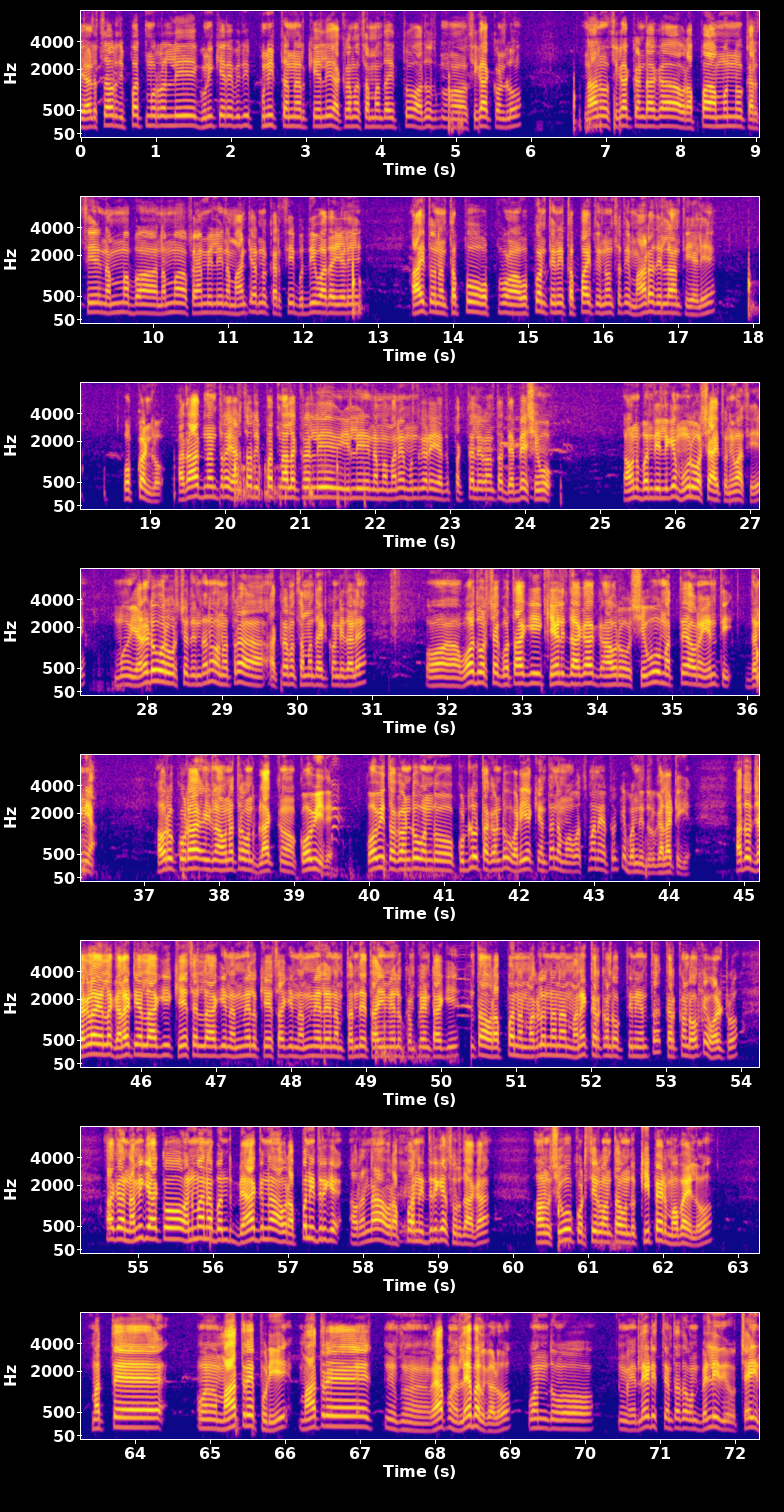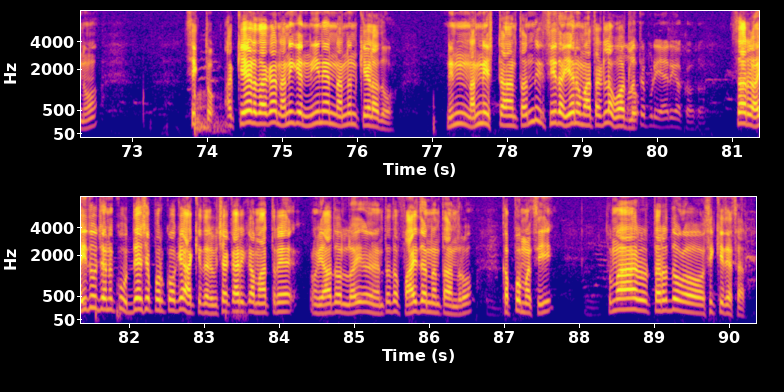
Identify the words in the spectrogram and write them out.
ಎರಡು ಸಾವಿರದ ಇಪ್ಪತ್ತ್ಮೂರರಲ್ಲಿ ಗುಣಿಕೆರೆ ಬೀದಿ ಪುನೀತ್ ಅನ್ನರ್ಕೆಯಲ್ಲಿ ಅಕ್ರಮ ಸಂಬಂಧ ಇತ್ತು. ಅದು ಸಿಗಾಕ್ಕೊಂಡ್ಳು. ನಾನು ಸಿಗಾಕೊಂಡಾಗ ಅವ್ರ ಅಪ್ಪ ಅಮ್ಮನ್ನು ಕರೆಸಿ, ನಮ್ಮ ಬ, ನಮ್ಮ ಫ್ಯಾಮಿಲಿ, ನಮ್ಮ ಆಂಟಿಯರನ್ನು ಕರೆಸಿ ಬುದ್ಧಿವಾದ ಹೇಳಿ, ಆಯಿತು, ನಾನು ತಪ್ಪು ಒಪ್ ಒಪ್ಕೊತೀನಿ, ತಪ್ಪಾಯಿತು ಇನ್ನೊಂದು ಸತಿ ಮಾಡೋದಿಲ್ಲ ಅಂತ ಹೇಳಿ ಒಪ್ಕೊಂಡ್ಳು. ಅದಾದ ನಂತರ ಎರಡು ಸಾವಿರದ ಇಪ್ಪತ್ತ್ನಾಲ್ಕರಲ್ಲಿ ಇಲ್ಲಿ ನಮ್ಮ ಮನೆ ಮುಂದ್ಗಡೆ ಪಕ್ಕದಲ್ಲಿರುವಂಥ ದೆಬ್ಬೆ ಶಿವು, ಅವನು ಬಂದು ಇಲ್ಲಿಗೆ ಮೂರು ವರ್ಷ ಆಯಿತು ನಿವಾಸಿ. ಮೂ ಎರಡೂವರೆ ವರ್ಷದಿಂದನೂ ಅವನ ಹತ್ರ ಅಕ್ರಮ ಸಂಬಂಧ ಇಟ್ಕೊಂಡಿದ್ದಾಳೆ. ಹೋದ ವರ್ಷ ಗೊತ್ತಾಗಿ ಕೇಳಿದ್ದಾಗ ಅವರು ಶಿವು ಮತ್ತು ಅವನ ಹೆಂಡತಿ ಧನ್ಯ. ಅವರು ಕೂಡ ಇಲ್ಲಿ ಅವನ ಹತ್ರ ಒಂದು ಬ್ಲ್ಯಾಕ್ ಕೋವಿ ಇದೆ. ಕೋವಿ ತಗೊಂಡು ಒಂದು ಕುಡ್ಲು ತಗೊಂಡು ಹೊಡಿಯೋಕ್ಕೆ ಅಂತ ನಮ್ಮ ಹೊಸ್ಮನೆ ಹತ್ರಕ್ಕೆ ಬಂದಿದ್ದರು ಗಲಾಟೆಗೆ. ಅದು ಜಗಳ ಎಲ್ಲ ಗಲಾಟೆಯಲ್ಲಾಗಿ, ಕೇಸೆಲ್ಲಾಗಿ ನನ್ನ ಮೇಲೂ ಕೇಸಾಗಿ ನನ್ನ ಮೇಲೆ ನಮ್ಮ ತಂದೆ ತಾಯಿ ಮೇಲೂ ಕಂಪ್ಲೇಂಟ್ ಆಗಿ, ಅಂತ ಅವರಪ್ಪ ನನ್ನ ಮಗಳನ್ನ ನಾನು ಮನೆಗೆ ಕರ್ಕೊಂಡು ಹೋಗ್ತೀನಿ ಅಂತ ಕರ್ಕೊಂಡು ಹೋಗಕ್ಕೆ ಹೊರಟ್ರು. ಆಗ ನಮಗೆ ಯಾಕೋ ಅನುಮಾನ ಬಂದು ಬ್ಯಾಗ್ನ ಅವ್ರ ಅಪ್ಪನಿದ್ರಿಗೆ ಅವ್ರ ಅಣ್ಣ ಅವ್ರ ಅಪ್ಪನಿದ್ರಿಗೆ ಸುರಿದಾಗ ಅವನು ಶಿವು ಕೊಡಿಸಿರುವಂಥ ಒಂದು ಕೀಪ್ಯಾಡ್ ಮೊಬೈಲು, ಮತ್ತು ಮಾತ್ರೆ ಪುಡಿ, ಮಾತ್ರೆ ರ್ಯಾಪ್, ಲೇಬಲ್ಗಳು, ಒಂದು ಲೇಡೀಸ್ ಅಂತದ ಒಂದು ಬೆಳ್ಳಿ ಚೈನು ಸಿಕ್ತು. ಅದು ಕೇಳಿದಾಗ ನನಗೆ ನೀನೇನು ನನ್ನನ್ನು ಕೇಳೋದು? ನಿನ್ನ ನನ್ನ ಇಷ್ಟ ಅಂತಂದು ಸೀದಾ ಏನು ಮಾತಾಡಲಿಲ್ಲ ಓದ್ಲು ಸರ್, ಐದು ಜನಕ್ಕೂ ಉದ್ದೇಶಪೂರ್ವಕವಾಗಿ ಹಾಕಿದ್ದಾರೆ. ವಿಷಕಾರಿಕ ಮಾತ್ರೆ, ಯಾವುದೋ ಲೈ ಎಂಥದ್ದು ಫಾಯ್ಸನ್ ಅಂತ ಅಂದರು. ಕಪ್ಪು ಮಸಿ, ಸುಮಾರು ಥರದ್ದು ಸಿಕ್ಕಿದೆ ಸರ್.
